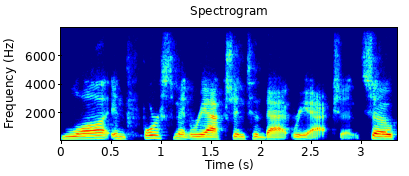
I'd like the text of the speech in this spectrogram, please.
law enforcement reaction to that reaction. So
